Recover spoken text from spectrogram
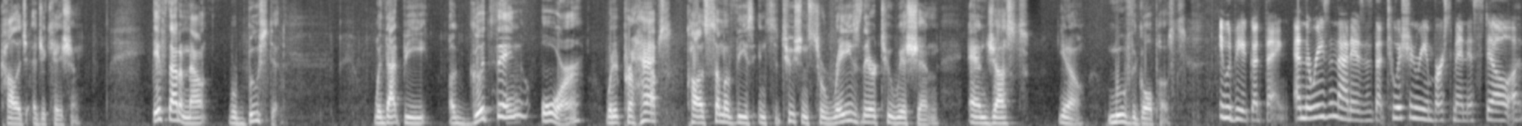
college education. If that amount were boosted, would that be a good thing or would it perhaps cause some of these institutions to raise their tuition and just, you know, move the goalposts? It would be a good thing. And the reason that is is that tuition reimbursement is still a,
